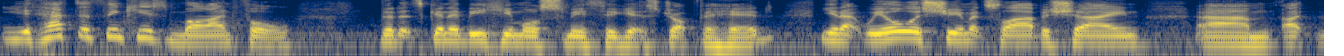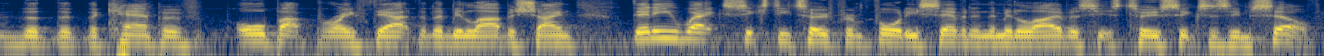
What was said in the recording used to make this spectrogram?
you'd have to think he's mindful that it's going to be him or Smith who gets dropped for head. You know, we all assume it's Labuschagne. Um, uh, the, the the camp have all but briefed out that it'll be Labuschagne. Then he whacks 62 from 47 in the middle overs, hits two sixes himself.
